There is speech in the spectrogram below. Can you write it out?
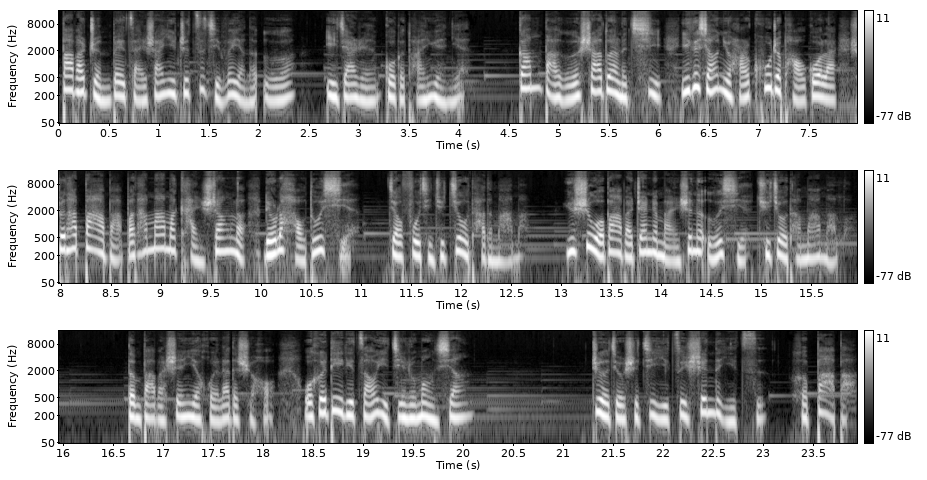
爸爸准备宰杀一只自己喂养的鹅，一家人过个团圆年。刚把鹅杀断了气，一个小女孩哭着跑过来，说她爸爸把她妈妈砍伤了，流了好多血，叫父亲去救她的妈妈。于是我爸爸沾着满身的鹅血去救他妈妈了。等爸爸深夜回来的时候，我和弟弟早已进入梦乡。这就是记忆最深的一次和爸爸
